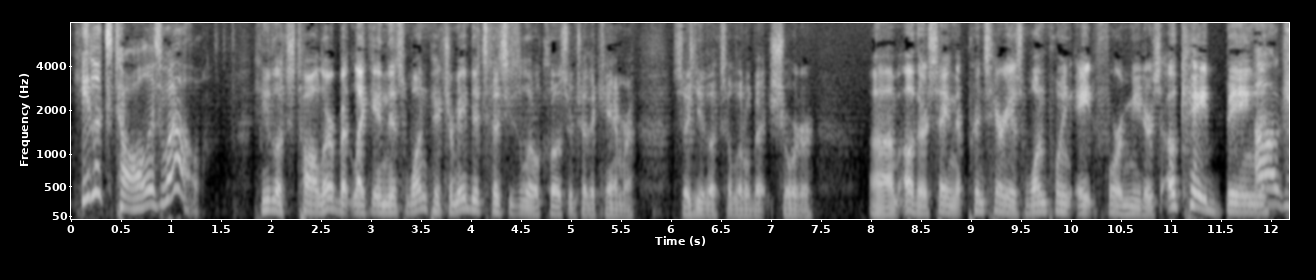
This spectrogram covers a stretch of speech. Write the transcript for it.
He looks tall as well. He looks taller, but like in this one picture, maybe it's because he's a little closer to the camera, so he looks a little bit shorter. Um, oh, they're saying that Prince Harry is 1.84 meters. Okay, Bing. Okay.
